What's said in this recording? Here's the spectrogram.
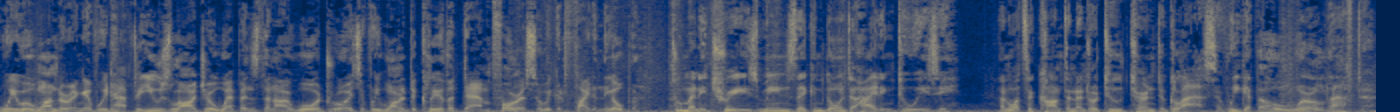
We were wondering if we'd have to use larger weapons than our war droids if we wanted to clear the damn forest so we could fight in the open. Too many trees means they can go into hiding too easy. And what's a continent or two turned to glass if we get the whole world after?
